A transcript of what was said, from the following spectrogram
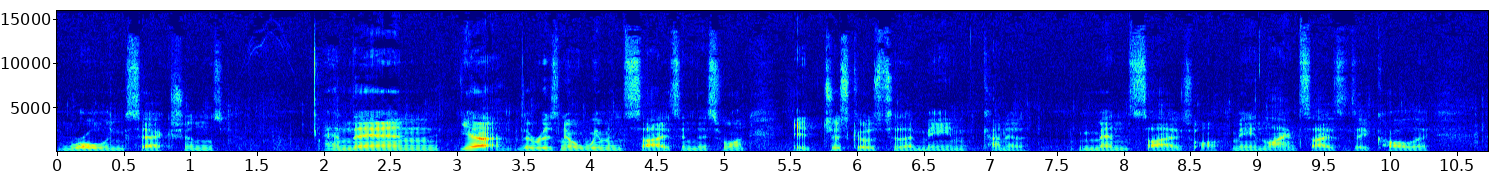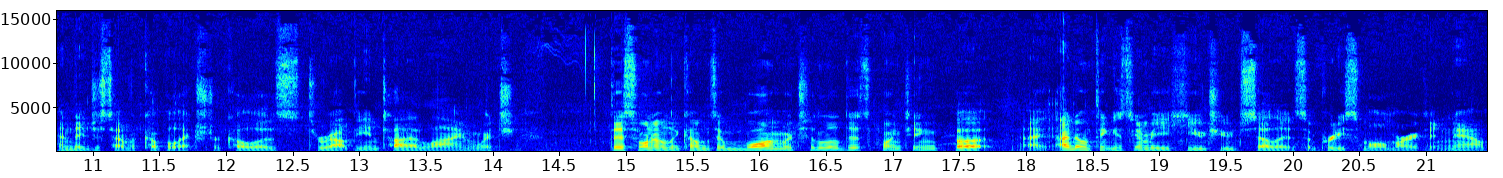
rolling sections. And then, yeah, there is no women's size in this one. It just goes to the main kind of men's size or mainline size as they call it. And they just have a couple extra colors throughout the entire line, which this one only comes in one, which is a little disappointing, but I, I don't think it's going to be a huge, huge seller. It's a pretty small market now.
